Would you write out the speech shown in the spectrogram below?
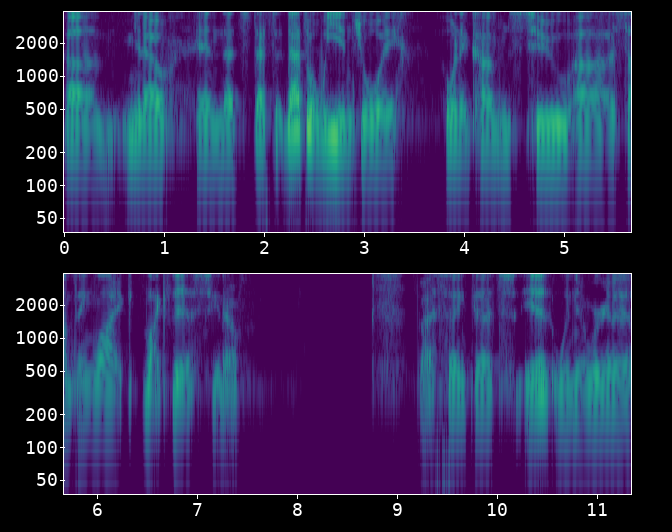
Um, you know, and that's that's that's what we enjoy when it comes to uh, something like like this. You know. But I think that's it. When we're gonna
